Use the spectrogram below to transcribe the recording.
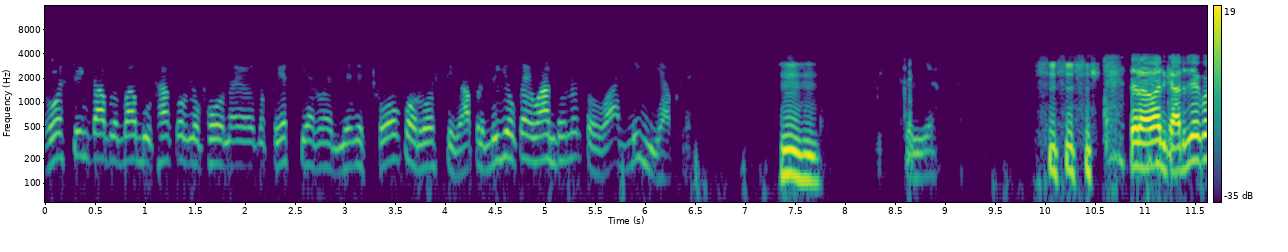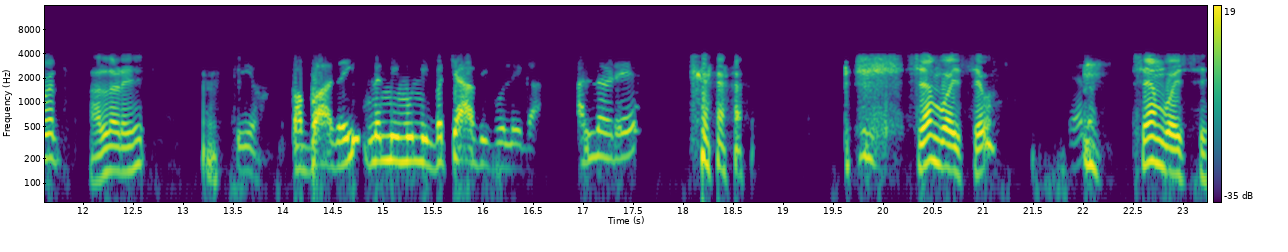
રોસ્ટિંગ તો આપણે બાબુ ઠાકોર નો ફોન આવ્યો તો પેથિયા નો મેં કીધું ઠોકો રોસ્ટિંગ. આપણે બીજો કઈ વાંધો નતો વાત બીજી આપણે. હમ હમ. સમજ્યા? ચલો અવાજ કાઢજો કોઈ હલડે. પપ્પા દઈ નન્ની મુન્ની બચ્ચા ભી બોલેગા. હલડે. સેમ વોઇસ છે સેમ વોઇસ છે.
